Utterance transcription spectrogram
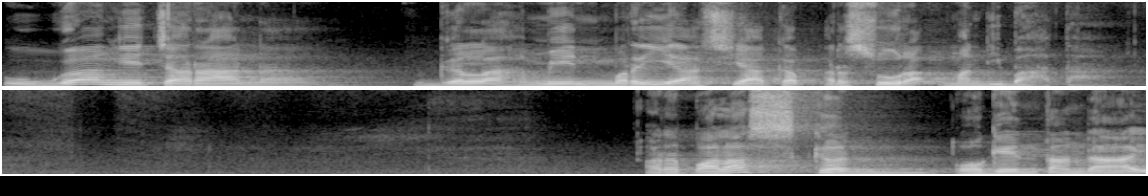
ugangi carana gelah min meriah siakap ersurak mandibata. Ada palaskan ogen tandai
